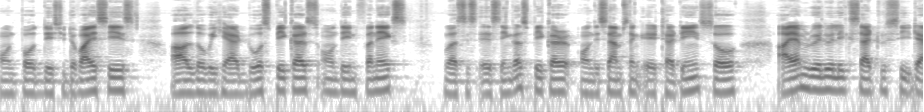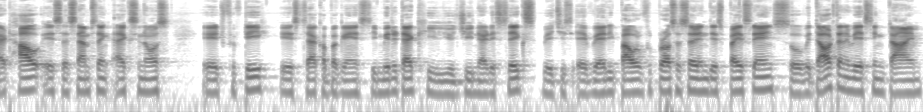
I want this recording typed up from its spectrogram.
on both these two devices although we have dual speakers on the Infinix versus a single speaker on the Samsung A13 so I am really really excited to see that how is a Samsung Exynos 850 is stack up against the MediaTek Helio G96 which is a very powerful processor in this price range. So without any wasting time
